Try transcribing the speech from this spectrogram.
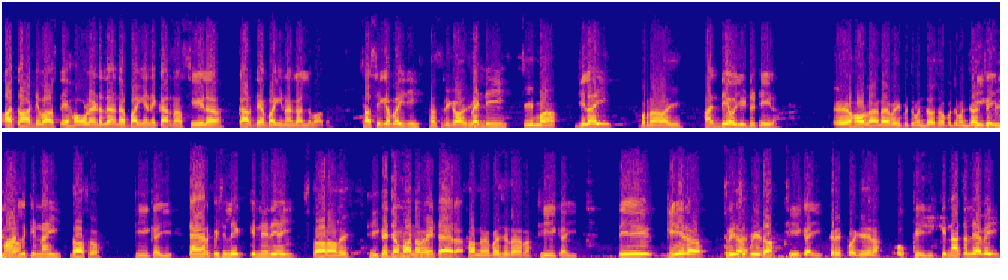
ਆ ਤੁਹਾਡੇ ਵਾਸਤੇ ਹਾਲੈਂਡ ਲਿਆਂਦਾ ਬਾਈਆਂ ਨੇ ਕਰਨਾ ਸੇਲ ਕਰਦੇ ਆ ਬਾਈ ਨਾਲ ਗੱਲਬਾਤ। ਸਤਿ ਸ਼੍ਰੀ ਅਕਾਲ ਬਾਈ ਜੀ। ਸਤਿ ਸ੍ਰੀ ਅਕਾਲ ਜੀ। ਪਿੰਡ ਜੀ ਚੀਮਾ ਜ਼ਿਲ੍ਹਾ ਜੀ ਬਰਨਾਲਾ ਜੀ। ਹਾਂਜੀ ਦਿਓ ਜੀ ਡਿਟੇਲ ਇਹ ਹਾਲੈਂਡ ਹੈ ਬਾਈ 5555 ਠੀਕ ਹੈ ਜੀ ਮਾਡਲ ਕਿੰਨਾ ਜੀ? 10 ਠੀਕ ਹੈ ਜੀ। ਟਾਇਰ ਪਿਛਲੇ ਕਿੰਨੇ ਦੇ ਆ ਜੀ? 17 ਦੇ। ਠੀਕ ਹੈ ਜਮਾ ਨਵੇਂ ਟਾਇਰ ਆ। 98 ਪੈਸੇ ਟਾਇਰ ਆ। ਠੀਕ ਹੈ ਜੀ। ਤੇ ਗੇਅਰ 3 ਸਪੀਡ ਆ। ਠੀਕ ਹੈ ਜੀ। ਕ੍ਰਿਪਰ ਗੇਅਰ ਆ। ਓਕੇ ਜੀ। ਕਿੰਨਾ ਚੱਲਿਆ ਬਈ?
